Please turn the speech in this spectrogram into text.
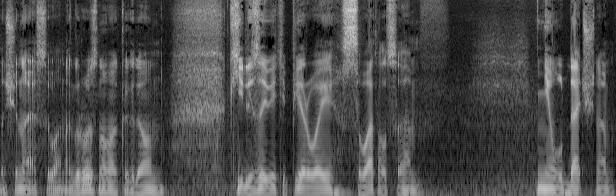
начиная с Ивана Грозного, когда он к Елизавете I сватался неудачно.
